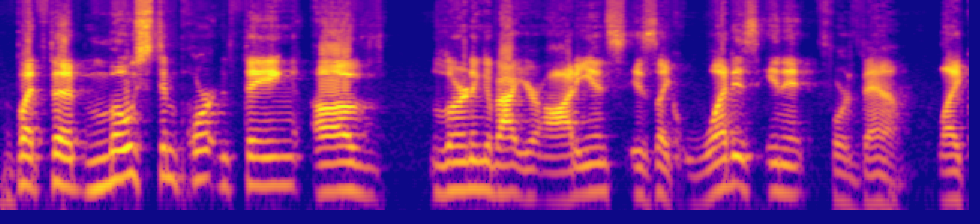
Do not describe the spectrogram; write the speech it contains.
but the most important thing of learning about your audience is like what is in it for them. Like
